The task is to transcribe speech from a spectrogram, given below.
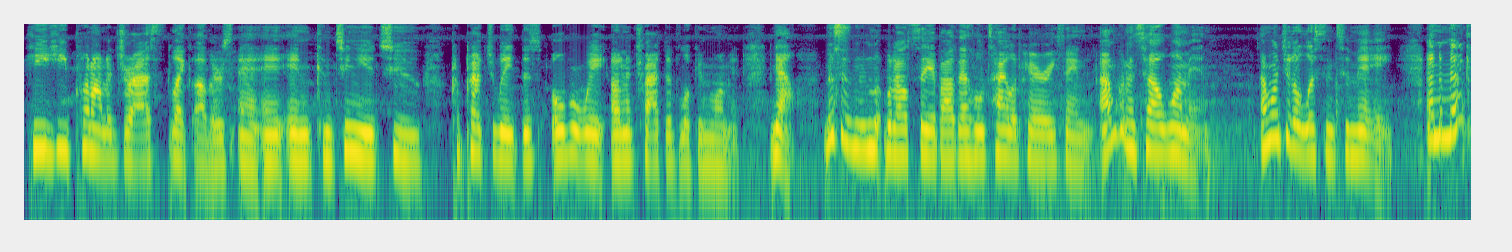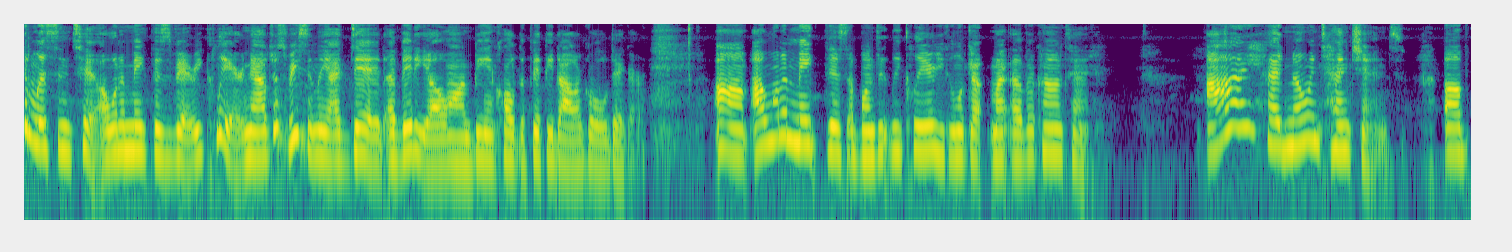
he he put on a dress like others and, and, and continue to perpetuate this overweight, unattractive looking woman. Now, this is what I'll say about that whole Tyler Perry thing. I'm to tell women, I want you to listen to me. And the men can listen too. I want to make this very clear. Now, just recently I did a video on being called the $50 gold digger. Um, I want to make this abundantly clear. You can look at my other content. I had no intentions of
